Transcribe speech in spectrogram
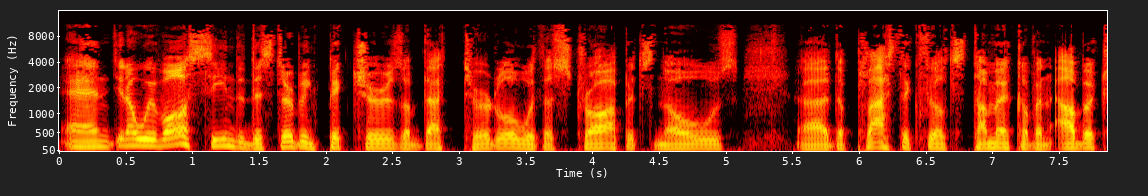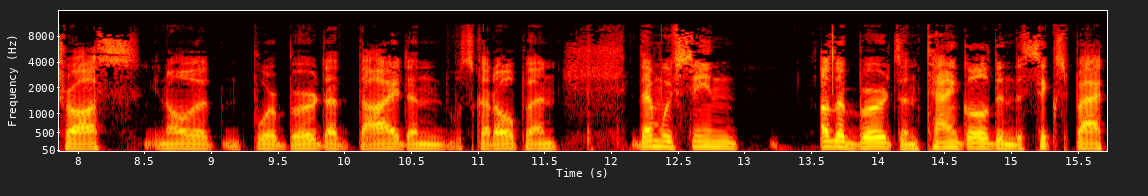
And, you know, we've all seen the disturbing pictures of that turtle with a straw up its nose, uh, the plastic filled stomach of an albatross, you know, a poor bird that died and was cut open. Then we've seen other birds entangled in the six pack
